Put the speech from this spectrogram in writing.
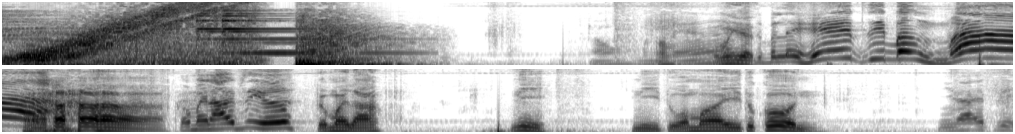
เอามึงเอาแหเอามึงอย่าสิเป็นเลยเฮฟสิบังมาตัวไม่ลาวเอฟซีเออตัวใหม่แล้วนี่ นี่ตัวใหม่ทุกคน นี่นะเอฟซี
